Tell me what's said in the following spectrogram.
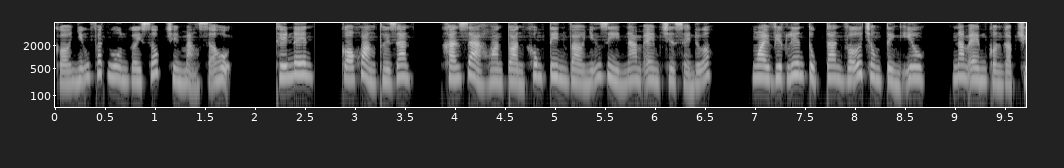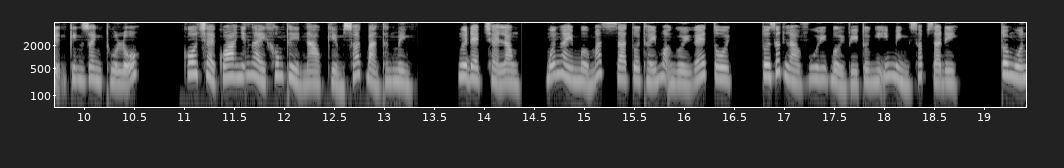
có những phát ngôn gây sốc trên mạng xã hội. Thế nên, có khoảng thời gian, khán giả hoàn toàn không tin vào những gì nam em chia sẻ nữa. Ngoài việc liên tục tan vỡ trong tình yêu, nam em còn gặp chuyện kinh doanh thua lỗ. Cô trải qua những ngày không thể nào kiểm soát bản thân mình. Người đẹp trải lòng, mỗi ngày mở mắt ra tôi thấy mọi người ghét tôi, tôi rất là vui bởi vì tôi nghĩ mình sắp ra đi. Tôi muốn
